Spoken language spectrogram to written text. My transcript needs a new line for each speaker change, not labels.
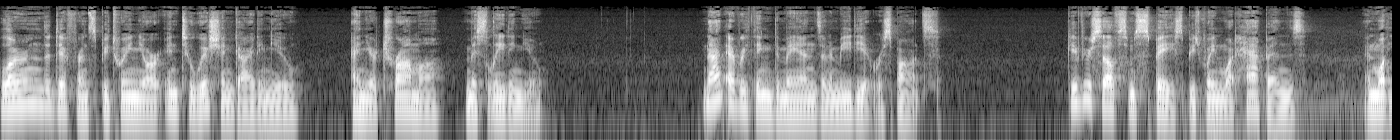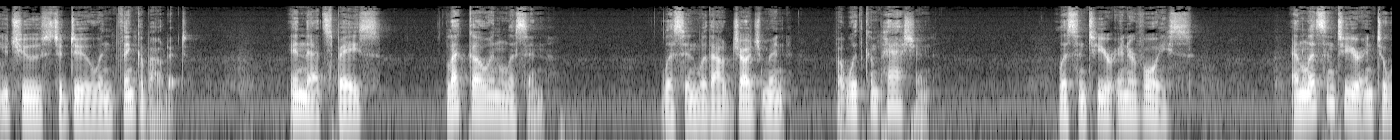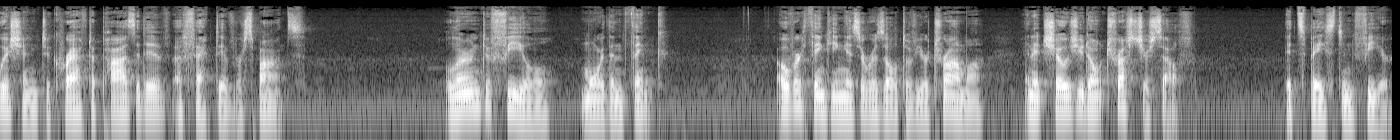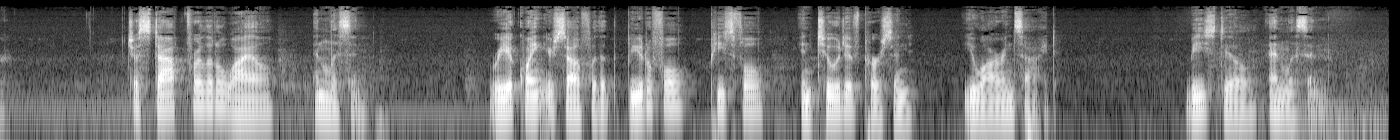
Learn the difference between your intuition guiding you and your trauma misleading you. Not everything demands an immediate response. Give yourself some space between what happens and what you choose to do and think about it. In that space, let go and listen. Listen without judgment, but with compassion. Listen to your inner voice and listen to your intuition to craft a positive, effective response. Learn to feel more than think. Overthinking is a result of your trauma, and it shows you don't trust yourself. It's based in fear. Just stop for a little while and listen. Reacquaint yourself with the beautiful, peaceful, intuitive person you are inside. Be still and listen.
